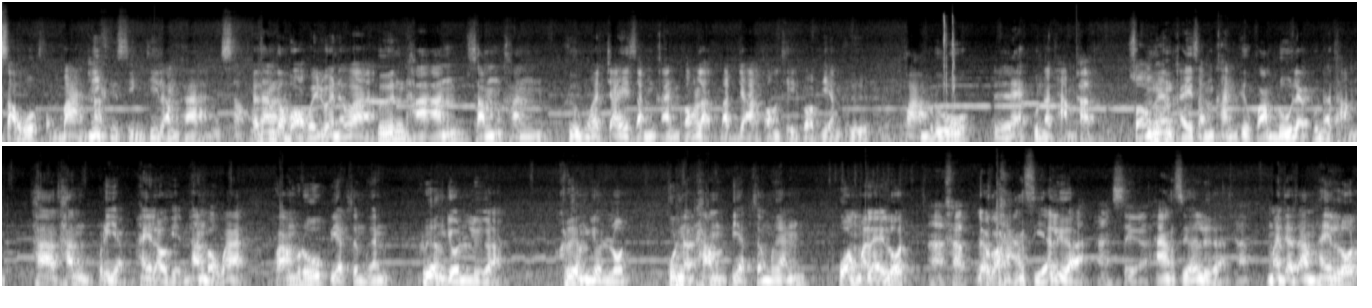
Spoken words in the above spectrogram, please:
เสาของบ้านนี่คือสิ่งที่ล้ำค่า แล้วท่านก็บอกไว้ด้วยนะว่า พื้นฐานสำคัญคือหัวใจสำคัญของหลักปรัชญาของถีพอเพียงคือ ความรู้และคุณธรรมครับสองเงื่อนไขสำคัญคือความรู้และคุณธรรม ถ้าท่านเปรียบให้เราเห็นท่านบอกว่า ความรู้เปรียบเสมือนเครื่องยนต์เรือ เครื่องยนต์รถคุณธรรมเปรียบเสมือน พวงมาลัยรถ อ่าครับแล้วก็หางเสียเรือ หางเสือ หางเสือเรือ ครับ มันจะทำให้รถ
